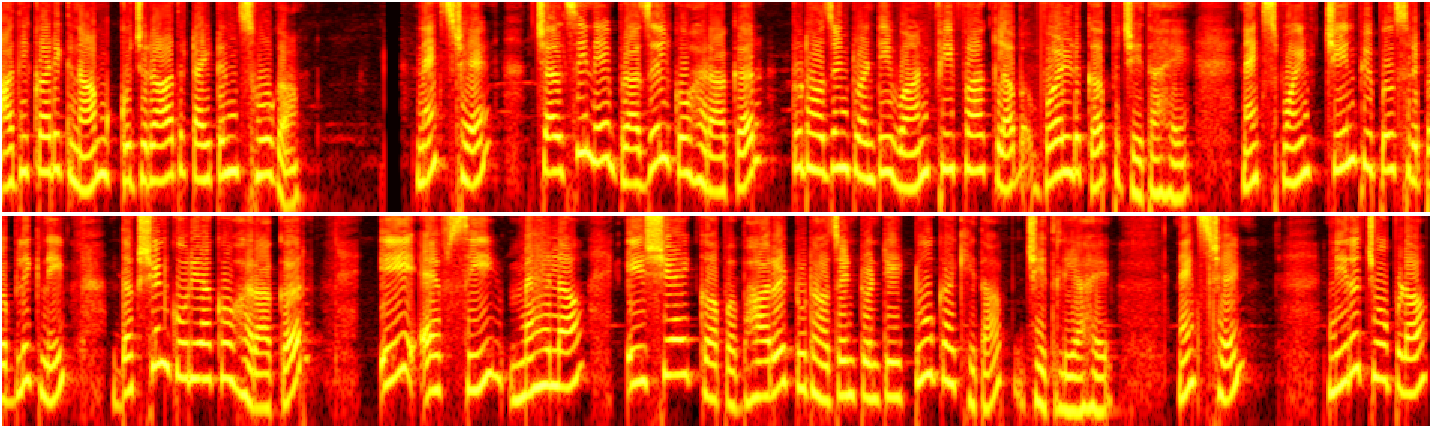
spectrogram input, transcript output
आधिकारिक नाम गुजरात टाइटंस होगा। नेक्स्ट है, चेल्सी ने ब्राज़ील को हराकर 2021 फीफा क्लब वर्ल्ड कप जीता है। नेक्स्ट पॉइंट चीन पीपल्स रिपब्लिक ने दक्षिण कोरिया को हराकर एएफसी महिला एशियाई कप भारत 2022 का खिताब जीत लिया है। नेक्स्ट है, Neeraj Chopra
